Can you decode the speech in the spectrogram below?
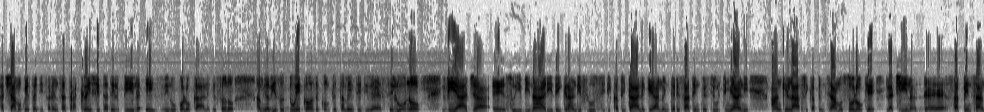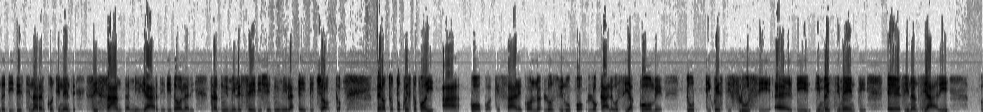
facciamo questa differenza tra crescita del PIL e sviluppo locale, che sono a mio avviso due cose completamente diverse. L'uno viaggia eh, sui binari dei grandi flussi di capitale che hanno interessato in questi ultimi anni anche l'Africa, pensiamo solo che la Cina eh, sta pensando di destinare al continente 60 miliardi di dollari tra 2016 e 2018. Però tutto questo poi ha poco a che fare con lo sviluppo locale, ossia come tutti questi flussi eh, di investimenti eh, finanziari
